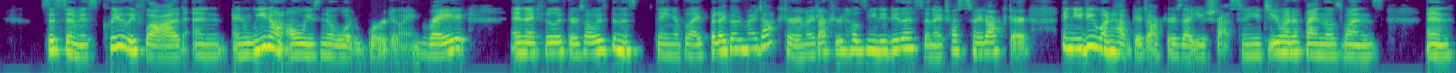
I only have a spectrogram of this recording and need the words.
system is clearly flawed and and we don't always know what we're doing, right? And I feel like there's always been this thing of like, but I go to my doctor and my doctor tells me to do this and I trust my doctor. And you do want to have good doctors that you trust and you do want to find those ones and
